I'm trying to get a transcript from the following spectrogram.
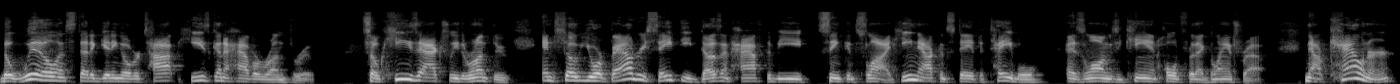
The will, instead of getting over top, he's going to have a run through. So he's actually the run through. And so your boundary safety doesn't have to be sink and slide. He now can stay at the table as long as he can hold for that glance route. Now, counter,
